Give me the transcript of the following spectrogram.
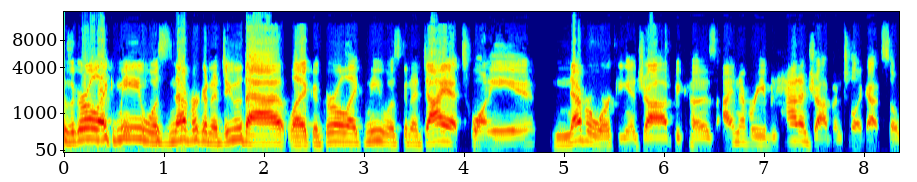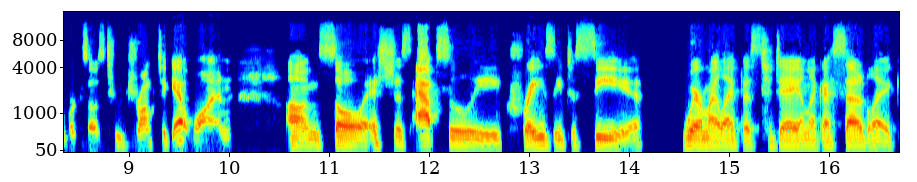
because a girl like me was never going to do that. Like a girl like me was going to die at 20, never working a job because I never even had a job until I got sober because I was too drunk to get one. Um, so it's just absolutely crazy to see where my life is today. And like I said, like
